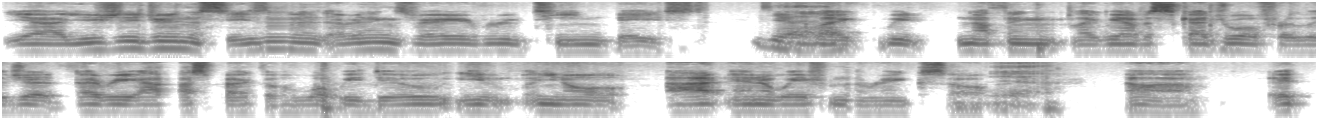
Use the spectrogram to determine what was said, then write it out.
Yeah, usually during the season, everything's very routine based. Yeah, Yeah. like we nothing like we have a schedule for legit every aspect of what we do even you know at and away from the rink so Yeah. uh it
